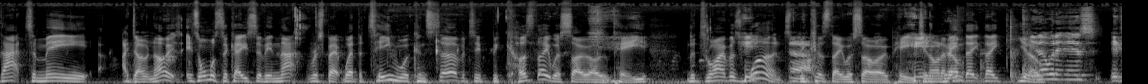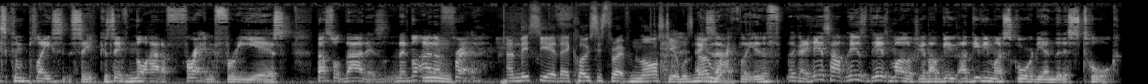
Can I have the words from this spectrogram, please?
That to me, I don't know. It's, it's almost a case of, in that respect, where the team were conservative because they were so OP. the drivers weren't uh, because they were so OP. Do you know what I mean? They, they, you know, You know what it is? It's complacency because they've not had a threat in three years. That's what that is. They've not had a threat. and this year their closest threat from last year was nowhere. Exactly. If- okay, here's how here's here's my logic, and I'll give I'll give you my score at the end of this talk.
